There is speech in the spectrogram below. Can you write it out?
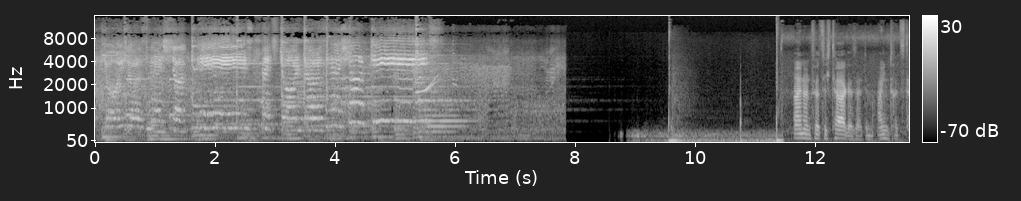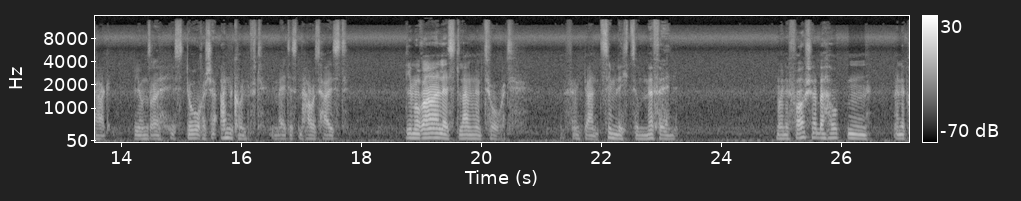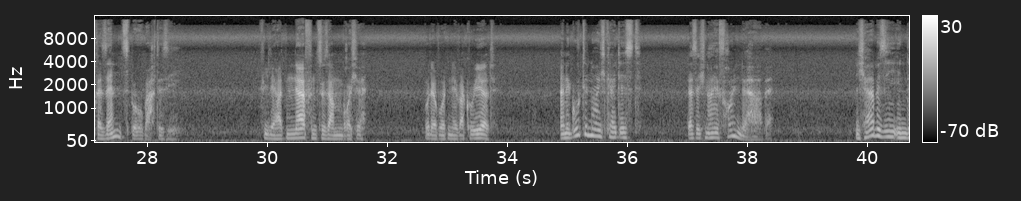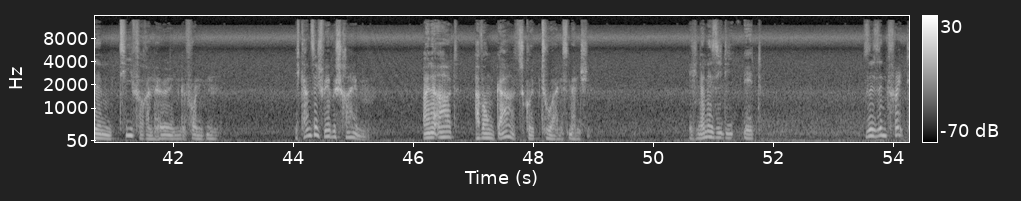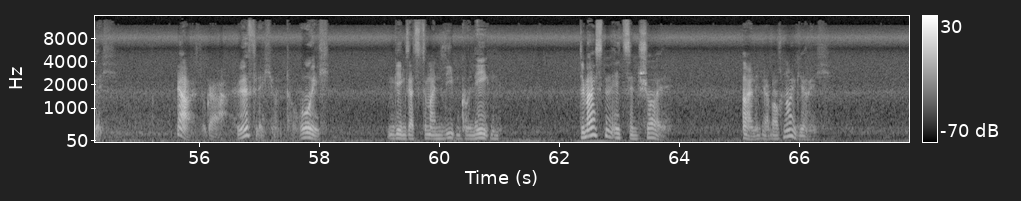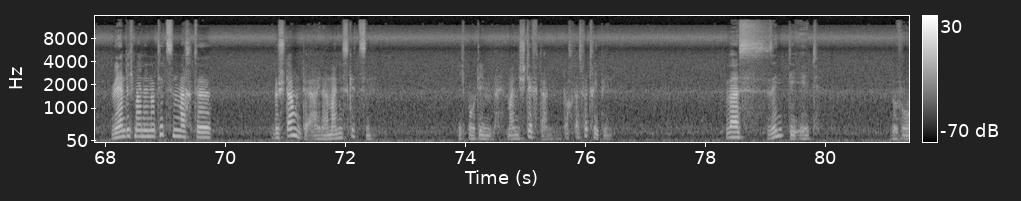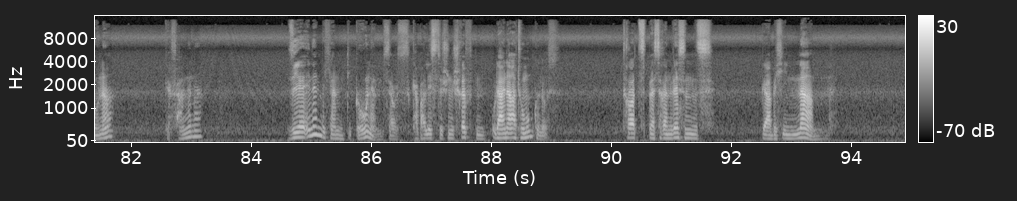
Join us, Mr. Please. Let's join us, »41 Tage seit dem Eintrittstag, wie unsere historische Ankunft im ältesten Haus heißt. Die Moral ist lange tot und fängt an ziemlich zu müffeln. Meine Forscher behaupten, eine Präsenz beobachte sie. Viele hatten Nervenzusammenbrüche oder wurden evakuiert. Eine gute Neuigkeit ist, dass ich neue Freunde habe. Ich habe sie in den tieferen Höhlen gefunden. Ich kann sie schwer beschreiben. Eine Art Avantgarde-Skulptur eines Menschen. Ich nenne sie die Ed. Sie sind friedlich. Ja, sogar höflich und ruhig. Im Gegensatz zu meinen lieben Kollegen. Die meisten Eds sind scheu. Einige aber auch neugierig. Während ich meine Notizen machte, bestaunte einer meine Skizzen. Ich bot ihm meinen Stift an, doch das vertrieb ihn. Was sind Ed? Bewohner? Gefangene? Sie erinnern mich an die Golems aus kabbalistischen Schriften oder eine Art Homunculus. Trotz besseren Wissens gab ich ihnen Namen.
